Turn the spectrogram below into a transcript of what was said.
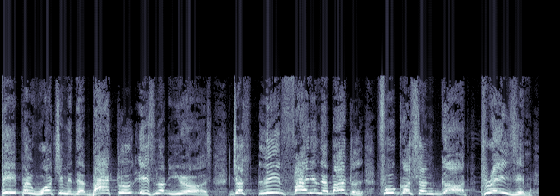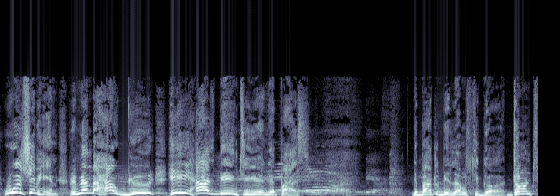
People watching me, the battle is not yours. Just leave fighting the battle. Focus on God. Praise Him. Worship Him. Remember how good He has been to you in the past. The battle belongs to God. Don't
